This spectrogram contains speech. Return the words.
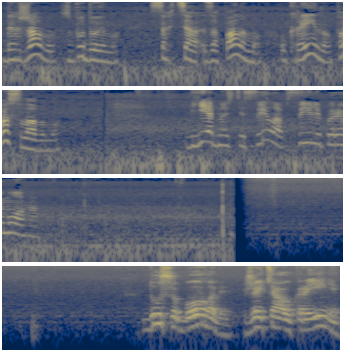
державу збудуємо, серця запалимо, Україну прославимо. В єдності сила, в силі перемога. Душу Богові, життя Україні,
